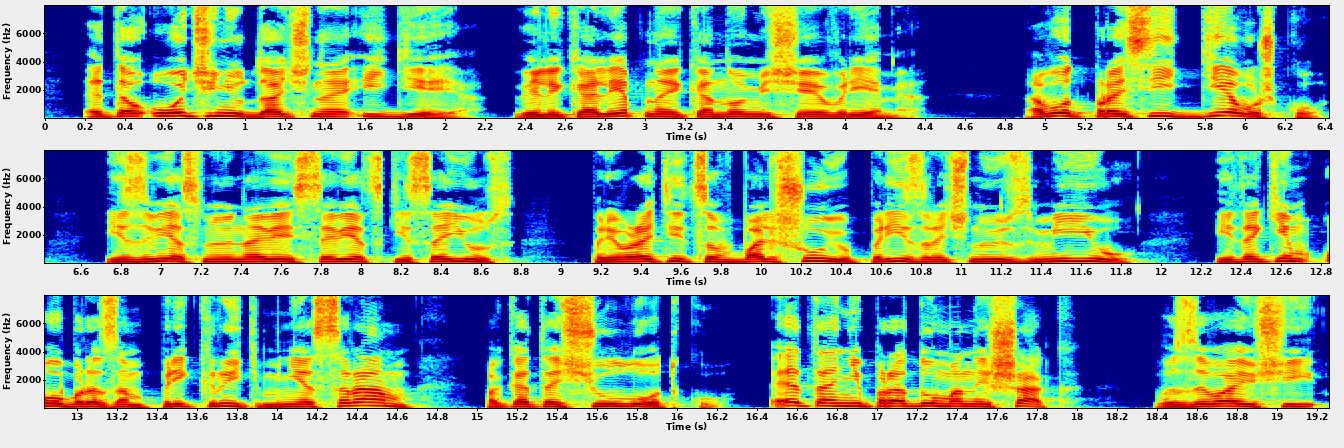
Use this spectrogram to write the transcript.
– это очень удачная идея, великолепно экономящая время. А вот просить девушку – известную на весь Советский Союз, превратиться в большую призрачную змею и таким образом прикрыть мне срам, пока тащу лодку. Это непродуманный шаг, вызывающий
